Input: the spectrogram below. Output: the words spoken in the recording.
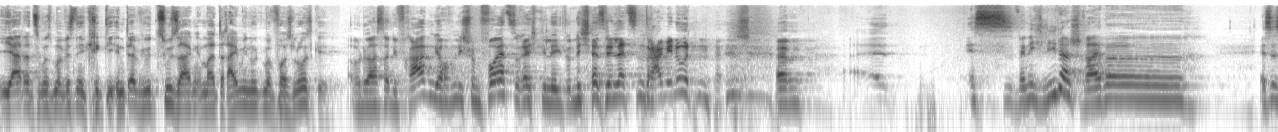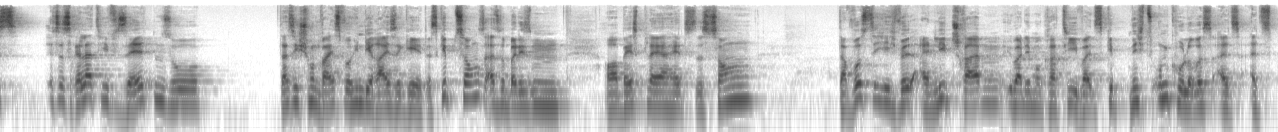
Ja, dazu muss man wissen, ich kriege die Interviewzusagen immer drei Minuten, bevor es losgeht. Aber du hast doch die Fragen die hoffentlich schon vorher zurechtgelegt und nicht erst in den letzten drei Minuten. Ähm, äh, es, wenn ich Lieder schreibe, es ist, es ist relativ selten so, dass ich schon weiß, wohin die Reise geht. Es gibt Songs, also bei diesem Our Bass Player Hates the Song, da wusste ich, ich will ein Lied schreiben über Demokratie, weil es gibt nichts Uncooleres als, als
